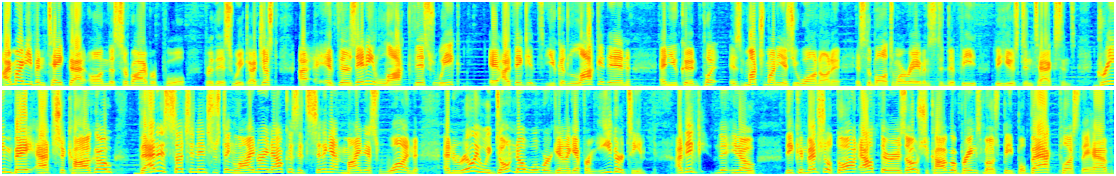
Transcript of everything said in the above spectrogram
I might even take that on the survivor pool for this week. I just, if there's any luck this week, eh, I think it's you could lock it in and you could put as much money as you want on it. It's the Baltimore Ravens to defeat the Houston Texans. Green Bay at Chicago. That is such an interesting line right now because it's sitting at minus one, and really we don't know what we're gonna get from either team. I think you know the conventional thought out there is, oh, Chicago brings most people back, plus they have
